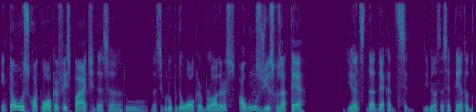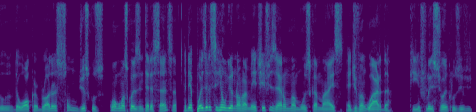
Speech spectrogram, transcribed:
Então o Scott Walker fez parte dessa, do, desse grupo, The Walker Brothers. Alguns discos até de antes da década de 1970 do The Walker Brothers são discos com algumas coisas interessantes, né? E depois eles se reuniram novamente e fizeram uma música mais é, de vanguarda, que influenciou inclusive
